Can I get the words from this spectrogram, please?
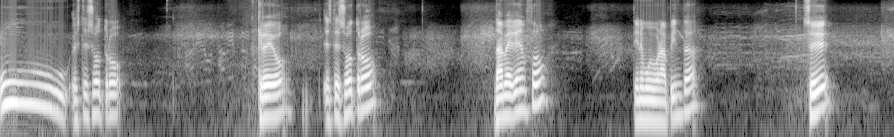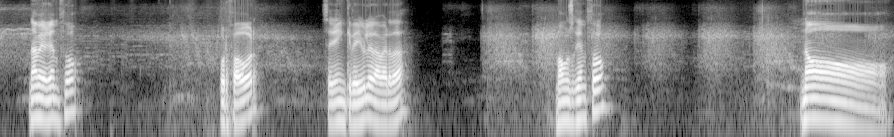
Uh, este es otro. Creo. Este es otro. Dame Genzo. Tiene muy buena pinta. Sí. Dame Genzo. Por favor. Sería increíble, la verdad. Vamos, Genzo. No.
